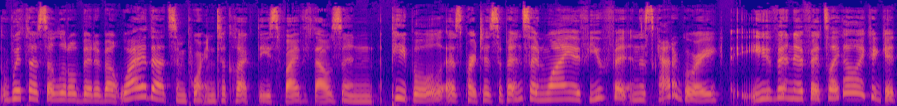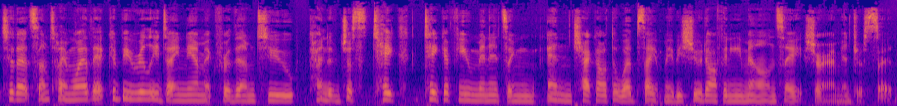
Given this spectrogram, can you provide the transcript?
with us a little bit about why that's important to collect these five thousand people as participants, and why if you fit in this category, even if it's like oh I could get to that sometime, why that could be really dynamic for them to kind of just take take a few minutes and and check out the website, maybe shoot off an email and say sure I'm interested.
